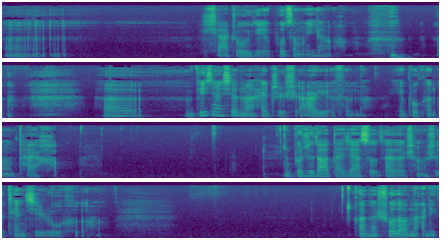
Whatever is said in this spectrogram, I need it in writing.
嗯，下周也不怎么样哈。呃，毕竟现在还只是二月份嘛，也不可能太好。不知道大家所在的城市天气如何哈？刚才说到哪里？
